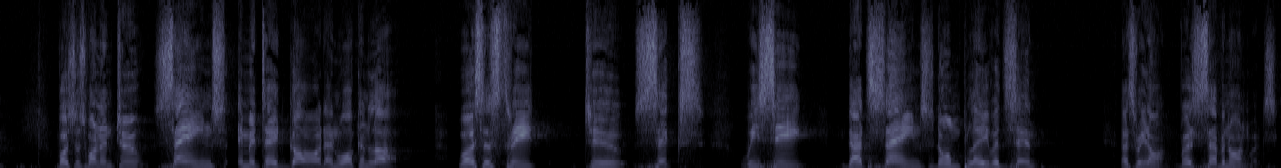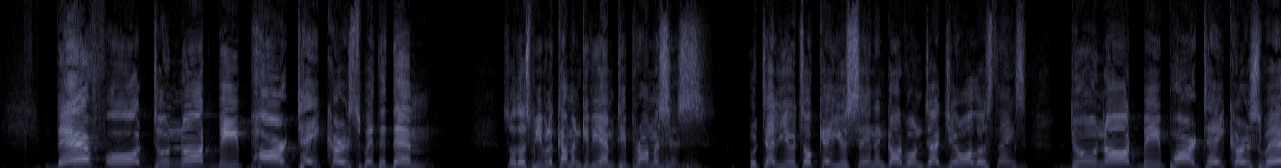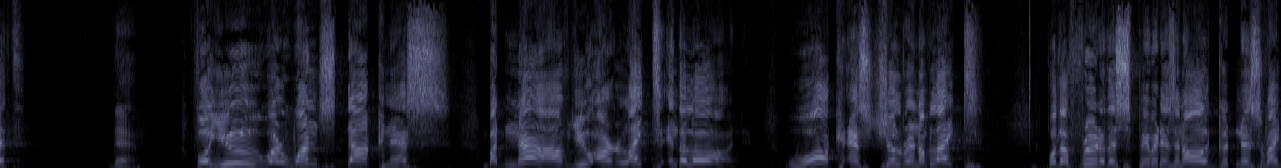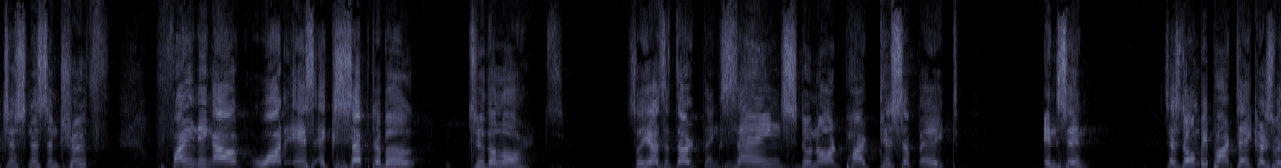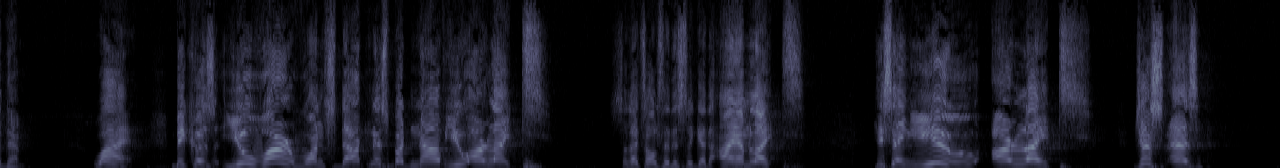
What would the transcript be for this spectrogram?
Verses 1 and 2 Saints imitate God and walk in love verses 3 to 6, we see that saints don't play with sin. Let's read on, verse 7 onwards. Therefore, do not be partakers with them. So, those people who come and give you empty promises, who tell you it's okay, you sin and God won't judge you, all those things, do not be partakers with them. For you were once darkness, but now you are light in the Lord. Walk as children of light. For the fruit of the Spirit is in all goodness, righteousness, and truth, finding out what is acceptable to the Lord. So here's the third thing saints do not participate in sin. It says, don't be partakers with them. Why? Because you were once darkness, but now you are light. So let's all say this together I am light. He's saying, You are light. Just as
